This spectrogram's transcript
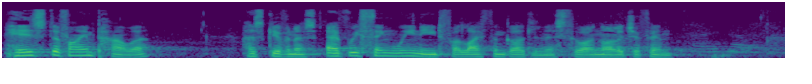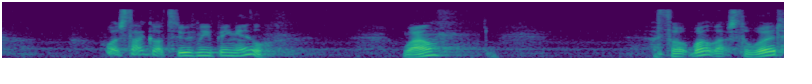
His divine power has given us everything we need for life and godliness through our knowledge of Him. What's that got to do with me being ill? Well, I thought, well, that's the word.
